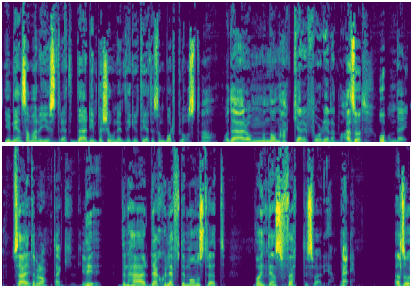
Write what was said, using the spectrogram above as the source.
gemensamma registret där din personliga integritet är som bortblåst. Ja, och där om någon hackare får reda på allt alltså, och, om dig. Så här, Jättebra, tack. Det, den här, det här Skellefteå-monstret var inte ens fött i Sverige. Nej. Alltså,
